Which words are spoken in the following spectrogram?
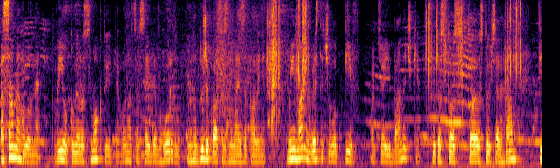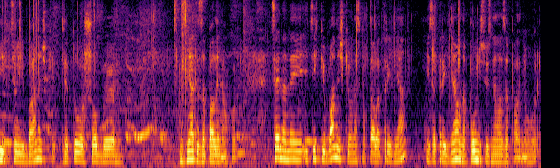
а саме головне, ви його коли розсмоктуєте, воно це все йде в горло і воно дуже класно знімає запалення. Моїй мамі вистачило пів оцієї баночки, тут 100, 100, 150 грам, пів цієї баночки для того, щоб е, зняти запалення в горлі. Це на неї і цих півбаночки вона смоктала 3 дня, і за 3 дня вона повністю зняла запалення в горлі.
